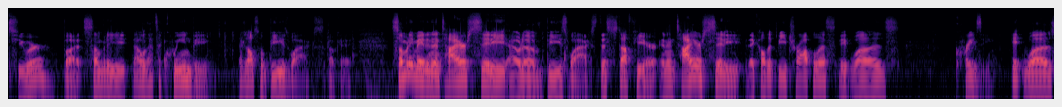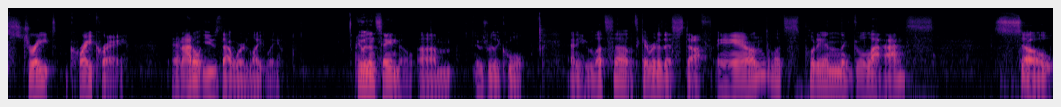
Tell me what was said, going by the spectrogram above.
tour, but somebody... Oh, that's a queen bee. There's also beeswax. Okay. Somebody made an entire city out of beeswax. This stuff here, an entire city. They called it Beatropolis. It was crazy. It was straight cray-cray. And I don't use that word lightly. It was insane though. Um, it was really cool. Anywho, let's uh, let's get rid of this stuff and let's put in the glass. So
